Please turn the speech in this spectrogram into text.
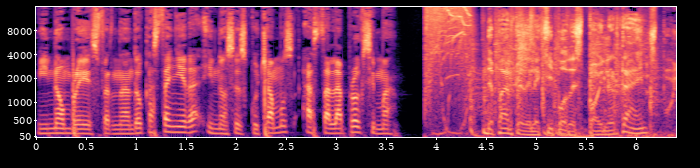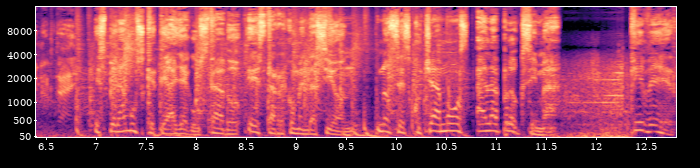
Mi nombre es Fernando Castañeda y nos escuchamos hasta la próxima. De parte del equipo de Spoiler Times, esperamos que te haya gustado esta recomendación. Nos escuchamos a la próxima. ¿Qué ver?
